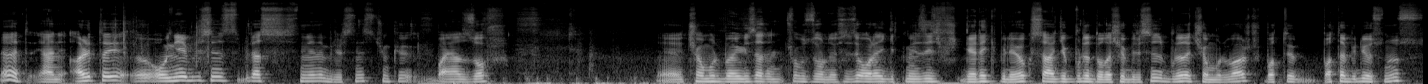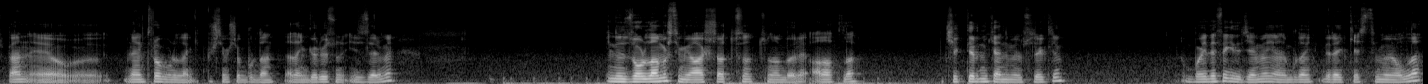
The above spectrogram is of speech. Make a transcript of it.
Evet yani haritayı e, oynayabilirsiniz. Biraz sinirlenebilirsiniz. Çünkü bayağı zor. E, çamur bölgesi zaten çok zorluyor sizi. Oraya gitmenize hiç gerek bile yok. Sadece burada dolaşabilirsiniz. Burada da çamur var. Batı, batabiliyorsunuz. Ben e, Land Rover'la gitmiştim işte buradan. Zaten görüyorsunuz izlerimi. Yine zorlanmıştım ya ağaçlar tutuna böyle alatla. Çektirdim kendimi sürekli. Bu hedefe gideceğim yani buradan direkt kestirme yolla.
